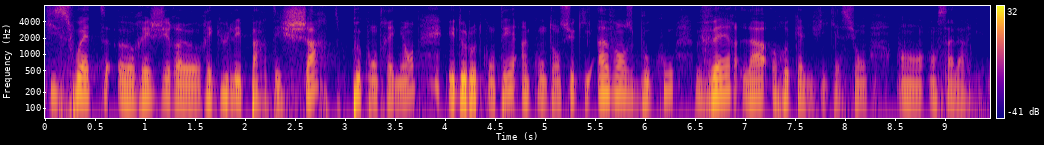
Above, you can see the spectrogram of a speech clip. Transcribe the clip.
qui souhaitent régir, réguler par des chartes peu contraignantes, et de l'autre côté, un contentieux qui avance beaucoup vers la requalification en, en salarié.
